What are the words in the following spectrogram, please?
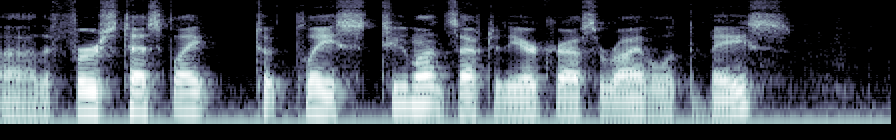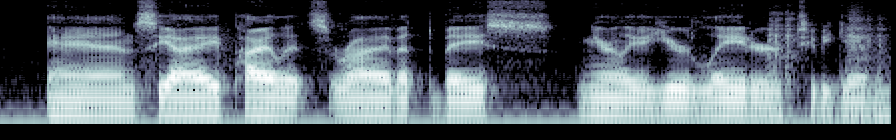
Uh, the first test flight took place two months after the aircraft's arrival at the base, and CIA pilots arrive at the base nearly a year later to begin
